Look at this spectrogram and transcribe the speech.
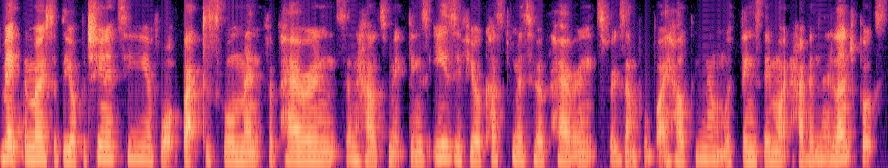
make the most of the opportunity of what back to school meant for parents and how to make things easy for your customers who are parents, for example, by helping them with things they might have in their lunchbox,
